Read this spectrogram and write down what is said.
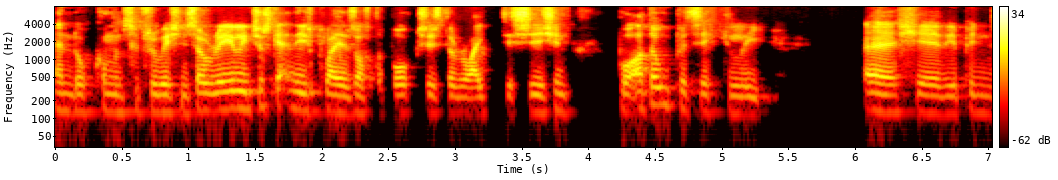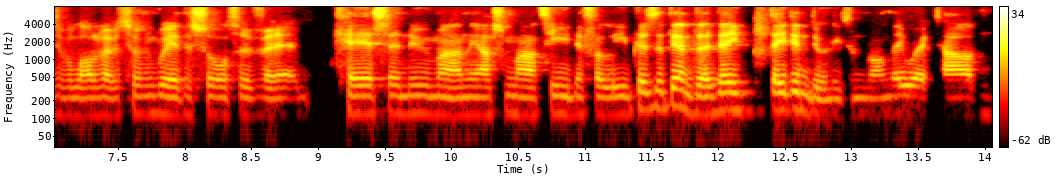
end up coming to fruition. So really, just getting these players off the books is the right decision. But I don't particularly uh, share the opinions of a lot of Everton where the sort of uh, Kersa, Newman, they asked Martina for leave because at the end of the day, they didn't do anything wrong. They worked hard and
